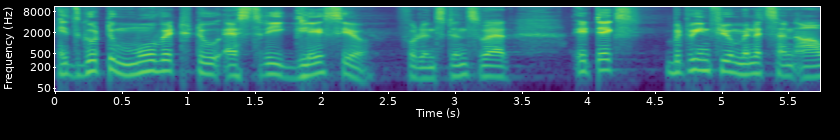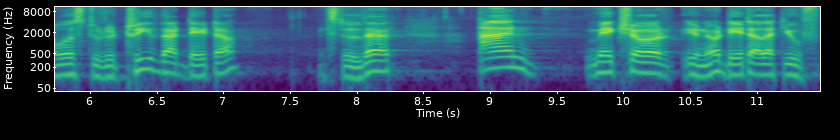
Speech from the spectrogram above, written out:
it's good to move it to S3 Glacier, for instance, where it takes between few minutes and hours to retrieve that data, it's still there, and make sure you know data that you've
